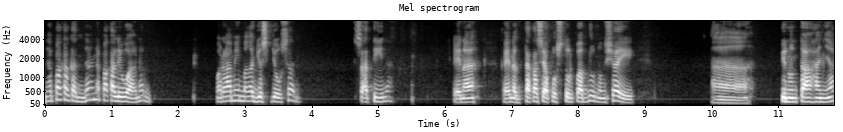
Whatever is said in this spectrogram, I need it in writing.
Napakaganda, napakaliwanag. Maraming mga Diyos-Diyosan sa Atina. Kaya, na, kaya nagtaka si Apostol Pablo nung siya ay uh, pinuntahan niya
